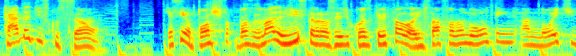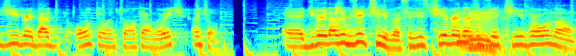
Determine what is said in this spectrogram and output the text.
cada discussão. Que assim, eu posso, posso fazer uma lista pra vocês de coisas que ele falou. A gente tava falando ontem à noite de verdade. Ontem ou anteontem à noite. Anteontem. É, de verdade objetiva. Se existia verdade Uhum. objetiva ou não.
